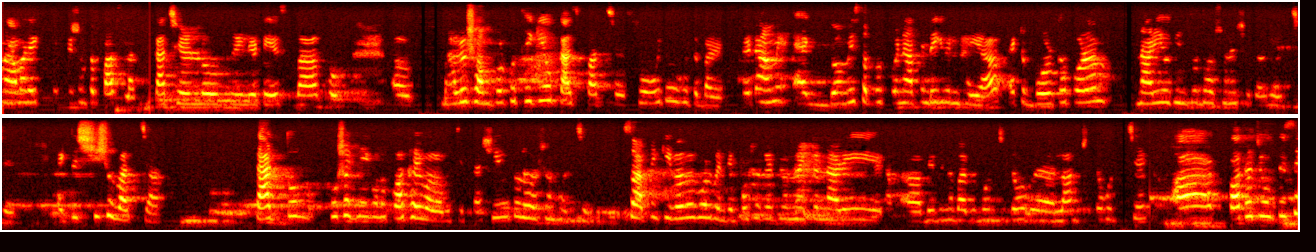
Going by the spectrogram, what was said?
এখন আমার এক্সপেকটেশন তো পাঁচ লাখ। কাছের লোক রিলেটিভস বা খুব ভালো সম্পর্ক থেকেও কাজ পাচ্ছে। তো ওইটাও হতে পারে। এটা আমি একদমই সাপোর্ট করি না। আপনি দেখবেন ভাইয়া, একটা বোরকা পরা নারীও কিন্তু ধর্ষণের শিকার হচ্ছে। একটা শিশু বাচ্চা, তার তো পোশাক নিয়ে কোনো কথাই বলা উচিত না। সেও তো ধর্ষণ হচ্ছে। তো আপনি কীভাবে বলবেন যে পোশাকের জন্য একটা নারী বিভিন্ন ভাবে বঞ্চিত লাঞ্ছিত হচ্ছে? আর কথা চলতেছে,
